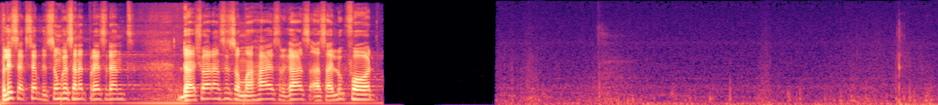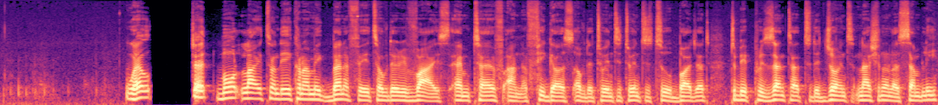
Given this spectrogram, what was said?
Please accept the single Senate President the assurances of my highest regards as I look forward Well, shed more light on the economic benefits of the revised MTEF and figures of the 2022 budget to be presented to the Joint National Assembly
